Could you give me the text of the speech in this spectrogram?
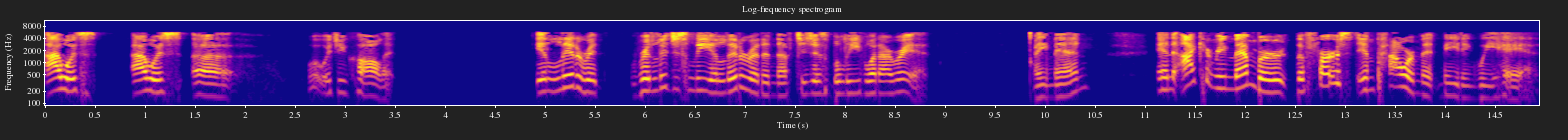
I was, I was, uh, what would you call it? Illiterate, religiously illiterate enough to just believe what I read. Amen. And I can remember the first empowerment meeting we had.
